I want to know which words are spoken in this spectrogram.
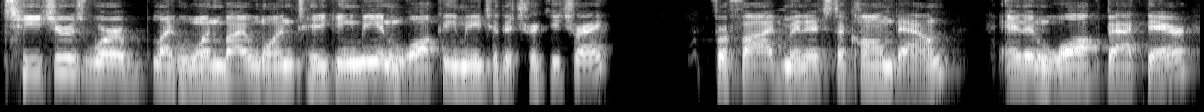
teachers were like one by one taking me and walking me to the tricky tray for five minutes to calm down and then walk back there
